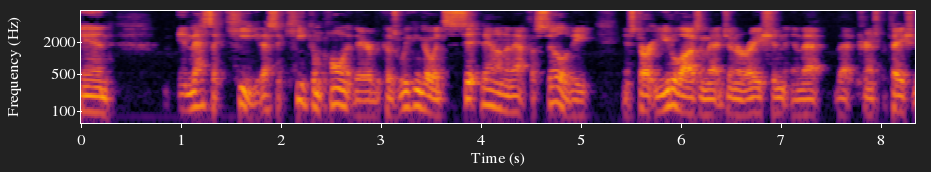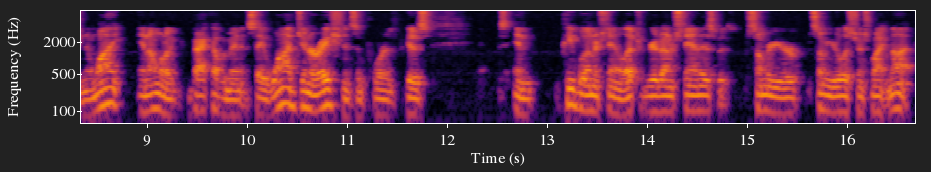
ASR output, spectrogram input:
And and that's a key. That's a key component there because we can go and sit down in that facility and start utilizing that generation and that that transportation. And why? And I want to back up a minute and say why generation is important because, and people understand electric grid understand this, but some of your some of your listeners might not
